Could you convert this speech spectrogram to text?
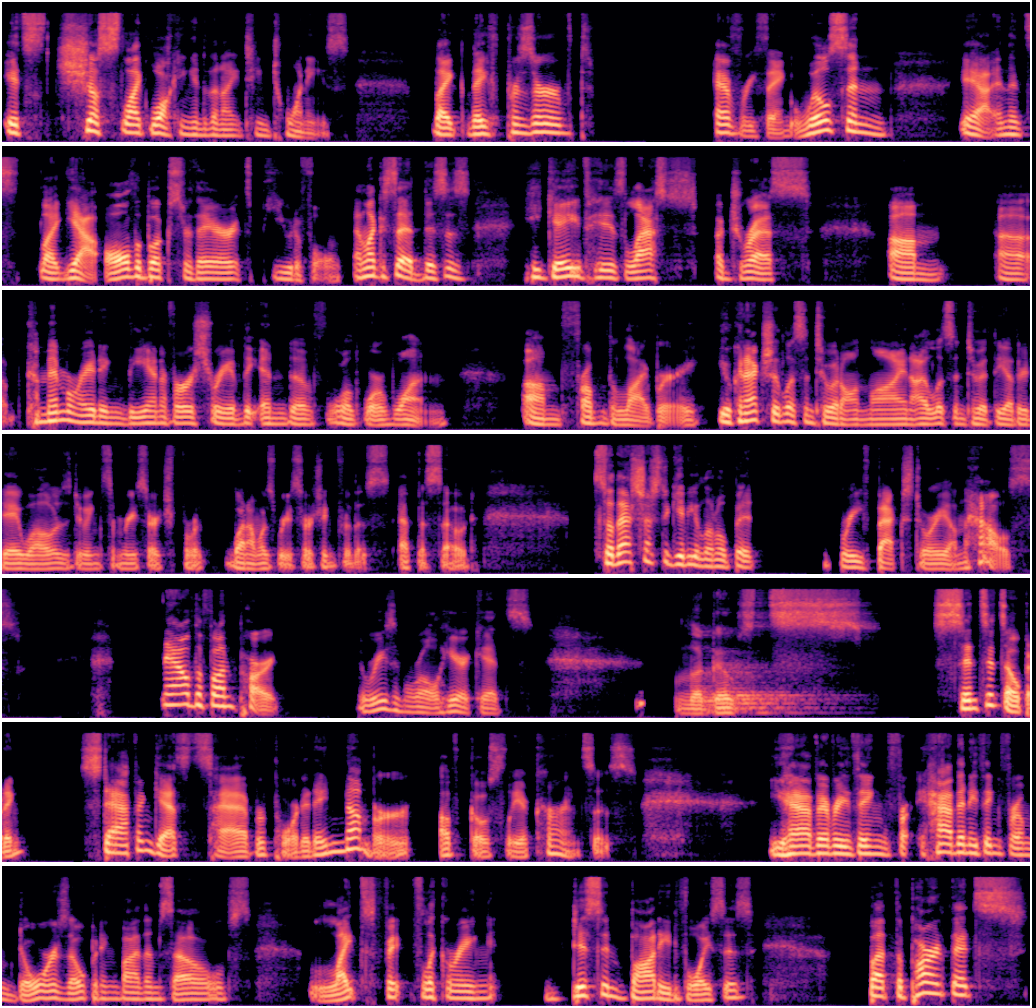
it's just like walking into the 1920s. Like they've preserved everything. Wilson, yeah, and it's like, yeah, all the books are there. It's beautiful. And like I said, this is he gave his last address um uh commemorating the anniversary of the end of World War One um from the library. You can actually listen to it online. I listened to it the other day while I was doing some research for when I was researching for this episode. So that's just to give you a little bit brief backstory on the house. Now the fun part. The reason we're all here, kids. The ghosts. Since its opening, staff and guests have reported a number of ghostly occurrences. You have everything fr- have anything from doors opening by themselves, lights flickering, disembodied voices. But the part that's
